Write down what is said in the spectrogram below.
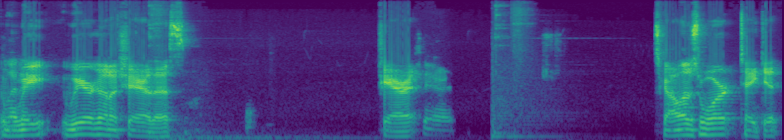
We we are gonna share this. Share it. Share it. Scholar's Wort, take it.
